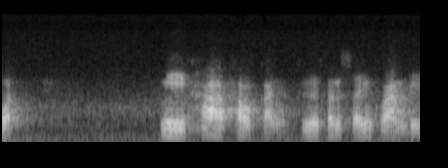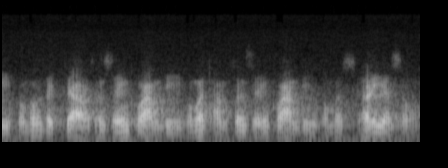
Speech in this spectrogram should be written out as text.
บท มีค่าเท่ากัน คือสรรเสริญความดีของพระพุทธเจ้าสรรเสริญความดีของพระธรรมสรรเสริญความดีของพระอริยสงฆ์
